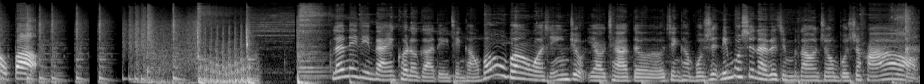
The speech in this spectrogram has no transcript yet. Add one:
报报。蓝内电台快乐搞点健康棒棒，我是 Angel，要掐的健康博士林博士来的节目当中，博士好。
